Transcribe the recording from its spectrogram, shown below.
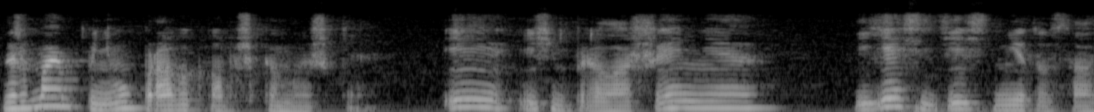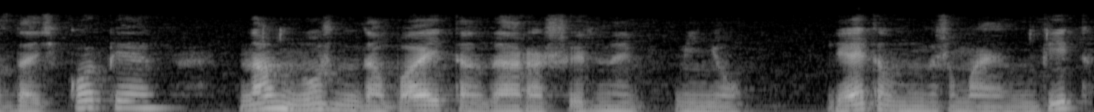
Нажимаем по нему правой кнопочкой мышки и ищем приложение и если здесь нету создать копия, нам нужно добавить тогда расширенное меню. Для этого мы нажимаем вид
